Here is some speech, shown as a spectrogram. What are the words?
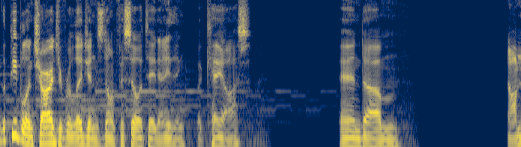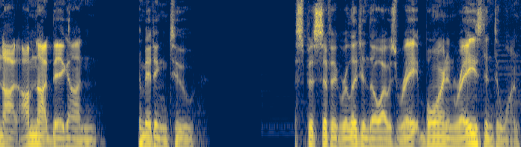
the people in charge of religions don't facilitate anything but chaos. And um I'm not I'm not big on committing to specific religion, though I was ra- born and raised into one.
